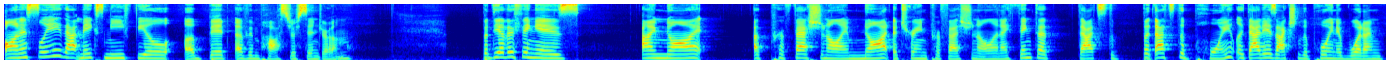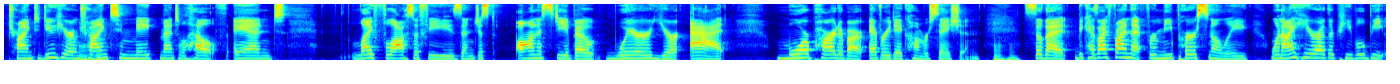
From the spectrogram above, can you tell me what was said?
honestly that makes me feel a bit of imposter syndrome. But the other thing is I'm not a professional. I'm not a trained professional and I think that that's the but that's the point. Like that is actually the point of what I'm trying to do here. I'm mm-hmm. trying to make mental health and life philosophies and just honesty about where you're at more part of our everyday conversation. Mm-hmm. So that because I find that for me personally, when I hear other people be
